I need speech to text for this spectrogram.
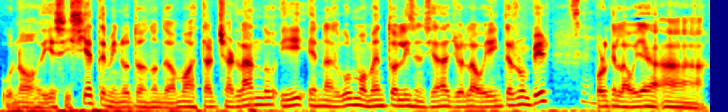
unos 17 minutos donde vamos a estar charlando y en algún momento, licenciada, yo la voy a interrumpir porque la voy a,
